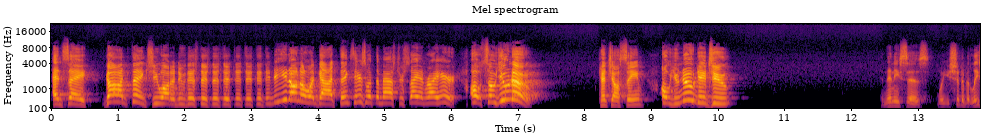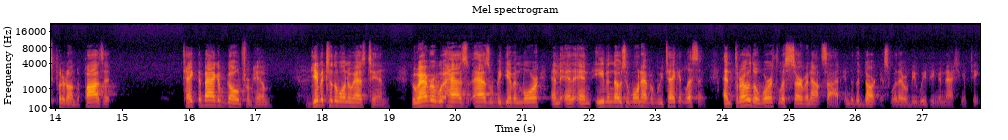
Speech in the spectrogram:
and say, God thinks you ought to do this, this, this, this, this, this, this. You don't know what God thinks. Here's what the master's saying right here. Oh, so you knew. Can't y'all see him? Oh, you knew, did you? And then he says, Well, you should have at least put it on deposit. Take the bag of gold from him, give it to the one who has 10. Whoever has, has will be given more, and, and, and even those who won't have it will be taken. Listen, and throw the worthless servant outside into the darkness where there will be weeping and gnashing of teeth.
